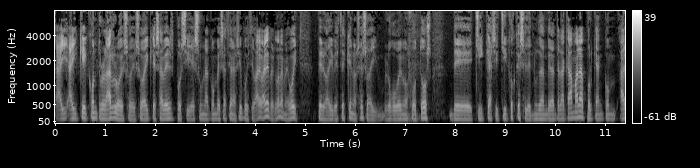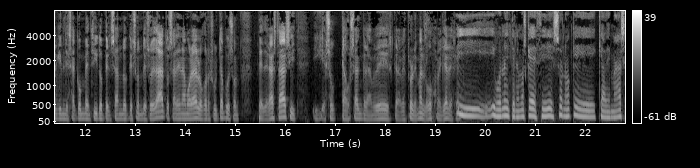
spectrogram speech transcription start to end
hay, hay que controlarlo eso, eso hay que saber, pues si es una conversación así, pues dice, vale, vale, perdona, me voy. Pero hay veces que no es eso, hay, luego vemos fotos de chicas y chicos que se desnudan delante de la cámara porque han con- alguien les ha convencido pensando que son de su edad o se han enamorado, luego resulta pues son pederastas y, y eso causan graves, graves problemas luego familiares. ¿eh? Y, y bueno, y tenemos que decir eso, ¿no? Que, que además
